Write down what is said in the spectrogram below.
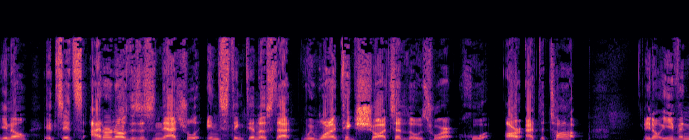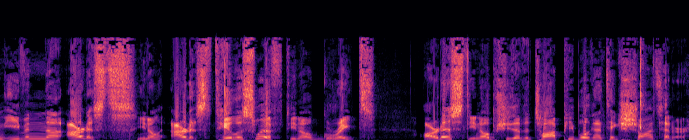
you know, it's it's I don't know. There's this natural instinct in us that we want to take shots at those who are who are at the top. You know, even even uh, artists. You know, artists. Taylor Swift. You know, great artist. You know, she's at the top. People are going to take shots at her.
